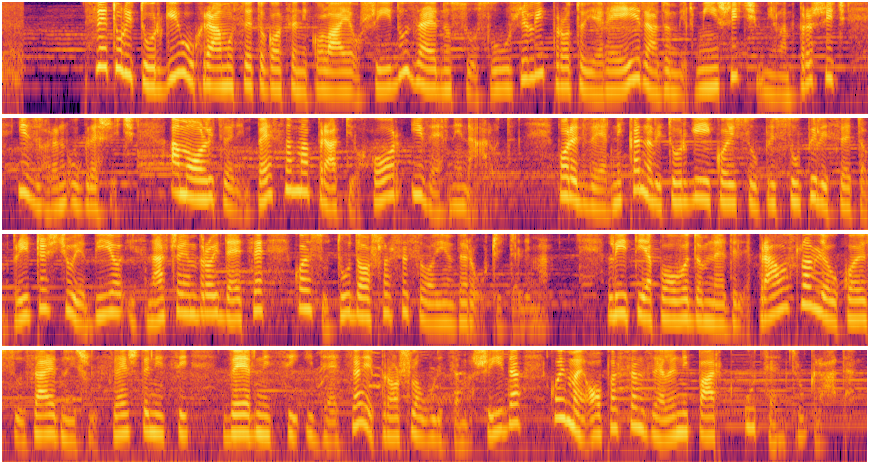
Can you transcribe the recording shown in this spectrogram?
Svetu liturgiju u hramu Svetog oca Nikolaja u Šidu zajedno su služili protojereji Radomir Mišić, Milan Pršić i Zoran Ugrešić, a molitvenim pesmama pratio hor i verni narod. Pored vernika, na liturgiji koji su pristupili svetom pričešću je bio i značajan broj dece koje su tu došla sa svojim veroučiteljima. Litija povodom nedelje pravoslavlja u kojoj su zajedno išli sveštenici, vernici i deca je prošla ulicama Šida kojima je opasan zeleni park u centru grada.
